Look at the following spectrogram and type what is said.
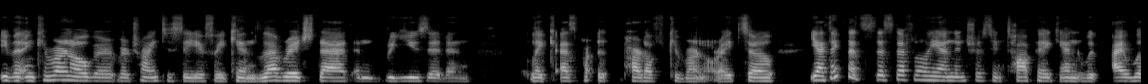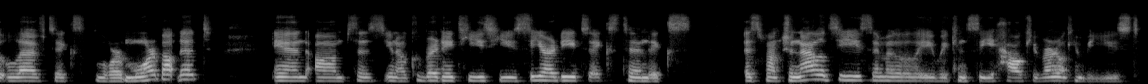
even in Kyverno, we're, we're trying to see if we can leverage that and reuse it and like as par part of Kyverno, right? So yeah, I think that's that's definitely an interesting topic, and I would love to explore more about it. And um, since you know Kubernetes use CRD to extend its, its functionality, similarly, we can see how Kyverno can be used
